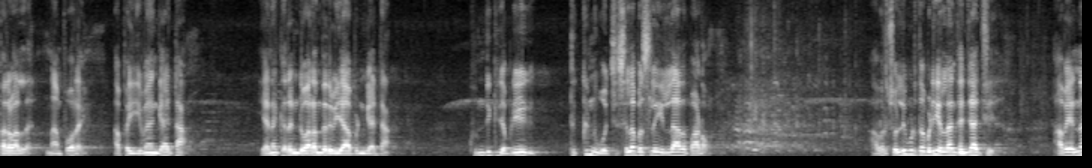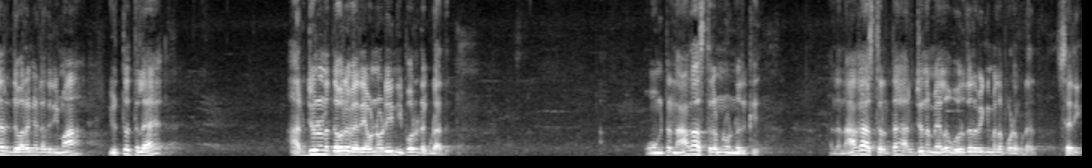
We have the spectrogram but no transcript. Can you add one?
பரவாயில்ல நான் போகிறேன் அப்போ இவன் கேட்டான் எனக்கு ரெண்டு வரம் தருவியா? அப்படின்னு கேட்டான். குந்திக்கு அப்படியே திக்குன்னு போச்சு. சிலபஸில் இல்லாத பாடம். அவர் சொல்லி கொடுத்தபடி எல்லாம் செஞ்சாச்சு. அவள் என்ன ரெண்டு வரம் கேட்டால் தெரியுமா? யுத்தத்தில் அர்ஜுனனை தவிர வேறு எவனோடையும் நீ போரிடக்கூடாது. உங்ககிட்ட நாகாஸ்திரம்னு ஒன்று இருக்குது அந்த நாகாஸ்திரத்தை அர்ஜுனன் மேலே ஒரு தடவைக்கு மேலே போடக்கூடாது. சரி.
